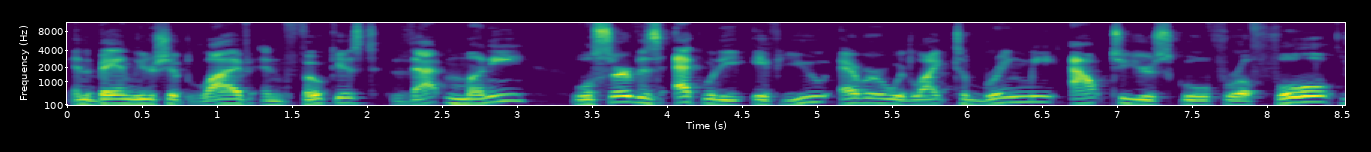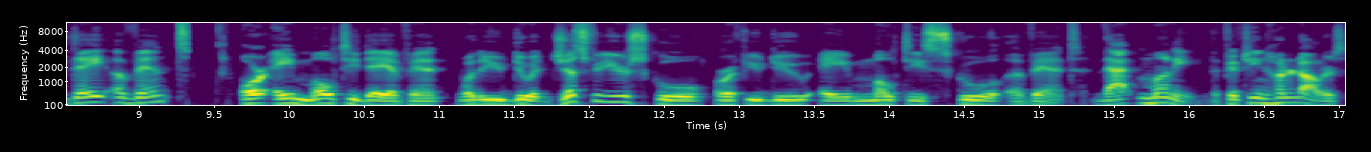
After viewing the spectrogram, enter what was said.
in the Band Leadership Live and Focused, that money will serve as equity if you ever would like to bring me out to your school for a full day event or a multi day event, whether you do it just for your school or if you do a multi school event. That money, the $1,500,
